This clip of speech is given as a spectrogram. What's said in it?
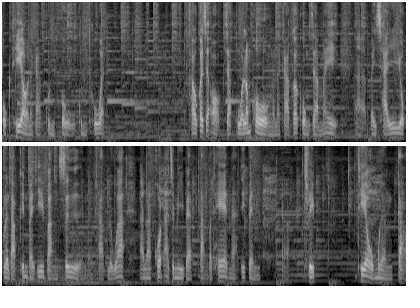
6 เที่ยวนะครับ คุณปู่คุณทวดเขาก็จะออกจากหัวลำโพงนะครับ ก็คงจะไม่ไปใช้ยกระดับขึ้นไปที่บางซื่อนะครับ หรือว่าอนาคตอาจจะมีแบบต่างประเทศนะที่เป็นทริปเที่ยวเมืองเก่า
